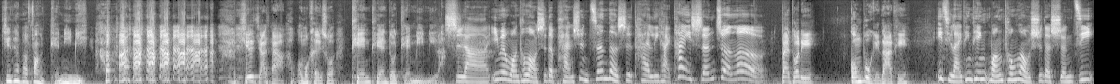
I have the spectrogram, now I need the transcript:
今天要不要放甜蜜蜜？其实讲讲啊，我们可以说天天都甜蜜蜜啦。是啊，因为王彤老师的盘讯真的是太厉害、太神准了。拜托你公布给大家听，一起来听听王彤老师的神机。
